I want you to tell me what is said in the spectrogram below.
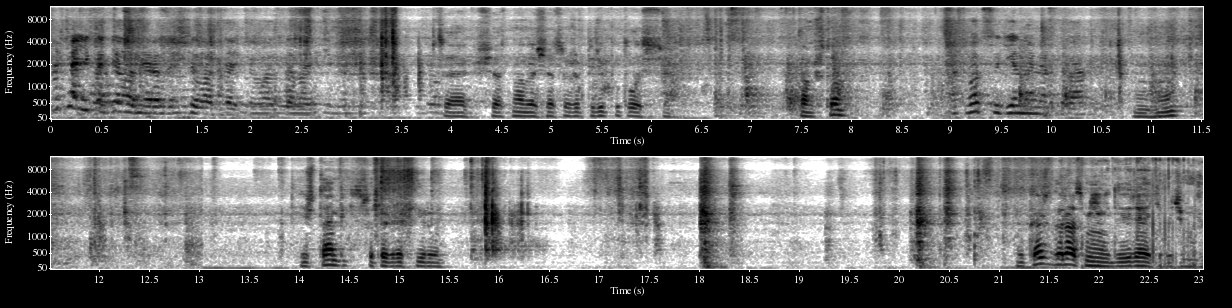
Начальник отдела мне разрешил отдать у вас. Давайте. Так, сейчас надо, сейчас уже перепуталось все. Там что? Отвод в суде номер два. Угу. И штампики сфотографирую. Вы каждый раз мне не доверяете почему-то.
